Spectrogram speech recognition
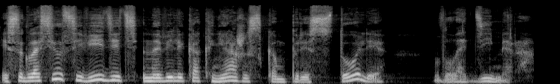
и согласился видеть на великокняжеском престоле Владимира.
